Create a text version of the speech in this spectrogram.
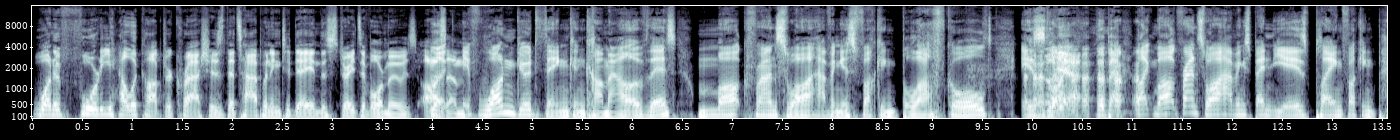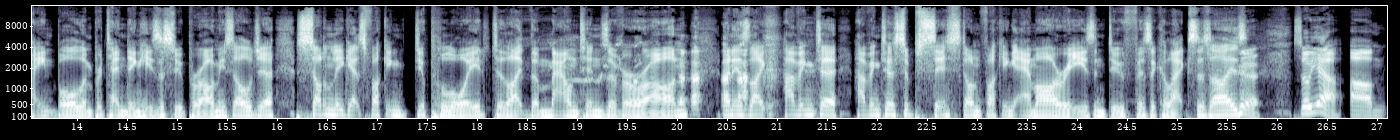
one of forty helicopter crashes that's happening today in the Straits of Hormuz. Awesome. Look, if one good thing can come out of this, Mark Francois having his fucking bluff called is like Yeah. the best. Like Mark Francois having spent years playing fucking paintball and pretending he's a super army soldier, suddenly gets fucking deployed to like the mountains of Iran and is like having to having to subsist on fucking MREs and do physical exercise. so yeah, um,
